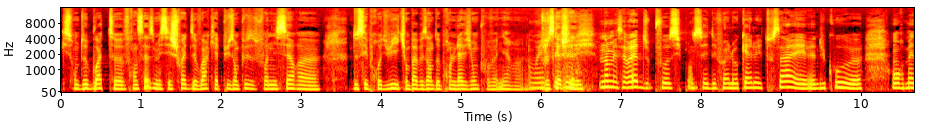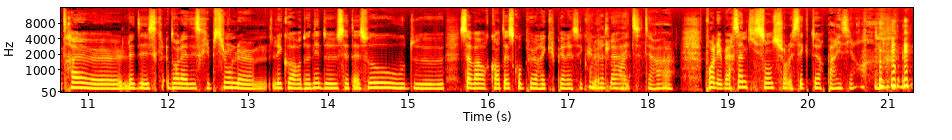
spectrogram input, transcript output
qui sont deux boîtes françaises, mais c'est chouette de voir qu'il y a de plus en plus de fournisseurs de ces produits et qui n'ont pas besoin de prendre l'avion pour venir jusqu'à chez nous. Non, mais c'est vrai, il faut aussi penser des fois local et tout ça. Et du coup, on remettra la dans la description le- les coordonnées de cet assaut ou de savoir quand est-ce qu'on peut récupérer ces culottes-là, ouais. etc. Pour les personnes qui sont sur le secteur parisien.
